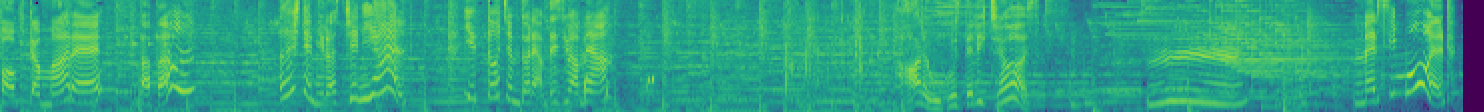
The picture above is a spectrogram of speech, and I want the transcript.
Poftă mare! Pa, pa! Ăștia miros genial! E tot ce-mi doream de ziua mea! Are un gust delicios! Mmm! Mersi mult!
